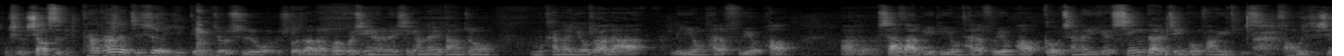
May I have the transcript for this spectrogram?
东西有相似点。他他的机设一点就是我们说到了，包括新人类，新人类当中，我们看到牛高达利用他的浮游炮，啊，沙扎比利用他的浮游炮，构成了一个新的进攻防御体系。防御体系。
